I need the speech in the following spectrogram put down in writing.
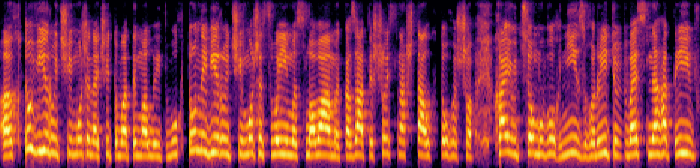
А, хто віруючий може начитувати молитву, хто не віруючий може своїми словами казати щось на шталт того, що хай у цьому вогні згорить увесь негатив,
